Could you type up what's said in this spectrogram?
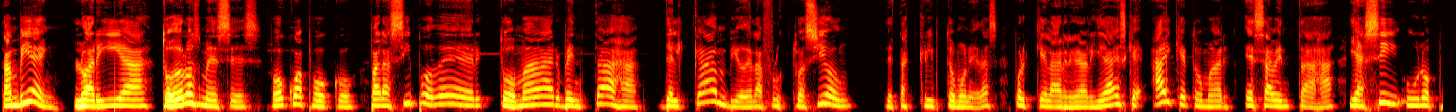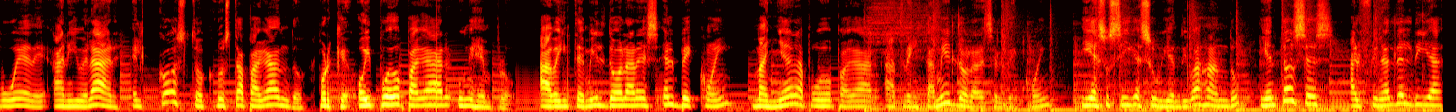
También lo haría todos los meses, poco a poco, para así poder tomar ventaja del cambio, de la fluctuación de estas criptomonedas, porque la realidad es que hay que tomar esa ventaja y así uno puede anivelar el costo que uno está pagando, porque hoy puedo pagar un ejemplo a 20 mil dólares el Bitcoin, mañana puedo pagar a 30 mil dólares el Bitcoin y eso sigue subiendo y bajando. Y entonces, al final del día,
